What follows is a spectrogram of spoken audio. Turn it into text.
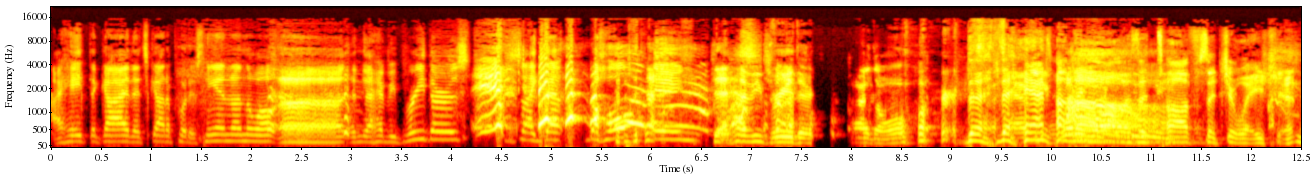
I hate the guy that's got to put his hand on the wall uh, and the heavy breathers. It's like that, the whole thing. The heavy breather are the worst. The, the hand on the wall is a tough situation.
